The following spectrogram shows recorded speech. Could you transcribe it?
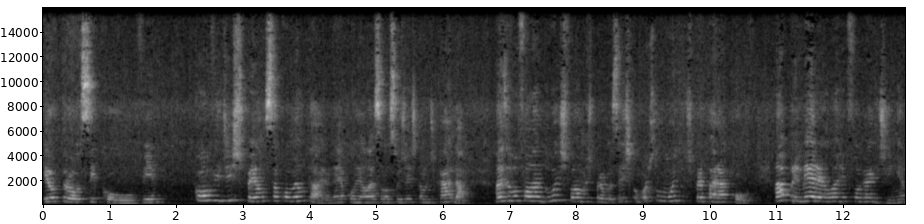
Eu trouxe couve. Couve dispensa comentário, né? Com relação à sugestão de cardápio. Mas eu vou falar duas formas para vocês que eu gosto muito de preparar a couve. A primeira é ela refogadinha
